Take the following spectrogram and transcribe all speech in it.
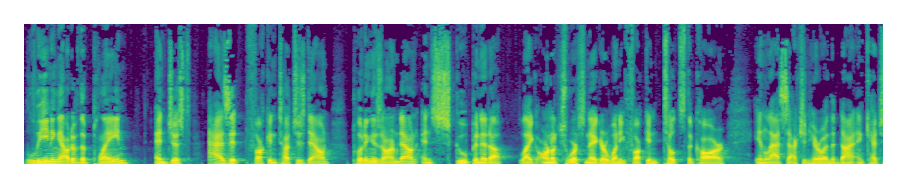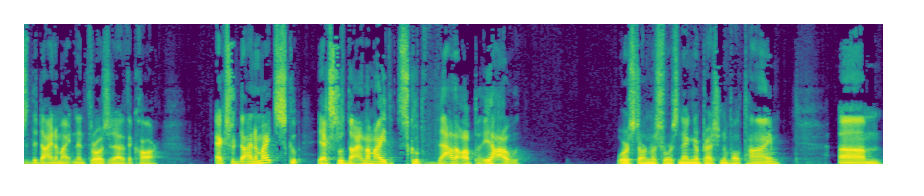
leaning out of the plane and just as it fucking touches down, putting his arm down and scooping it up, like Arnold Schwarzenegger when he fucking tilts the car in Last Action Hero and the di- and catches the dynamite and then throws it out of the car. Extra dynamite, scoop. Extra dynamite, scoop that up. Yeah. Worst Arnold Schwarzenegger impression of all time. Um,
